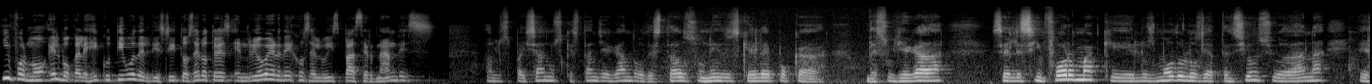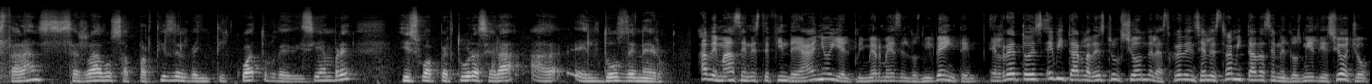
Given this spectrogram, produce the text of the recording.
informó el vocal ejecutivo del Distrito 03 en Río Verde, José Luis Paz Hernández. A los paisanos que están llegando de Estados Unidos, que es la época de su llegada, se les informa que los módulos de atención ciudadana estarán cerrados a partir del 24 de diciembre y su apertura será el 2 de enero. Además, en este fin de año y el primer mes del 2020, el reto es evitar la destrucción de las credenciales tramitadas en el 2018,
